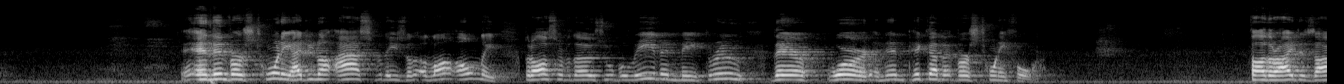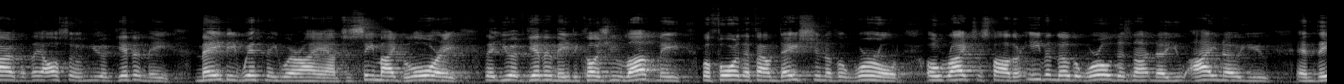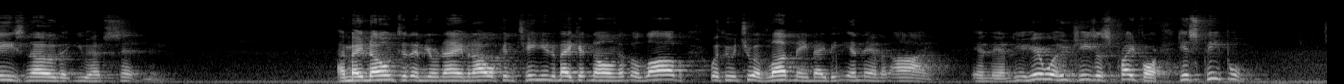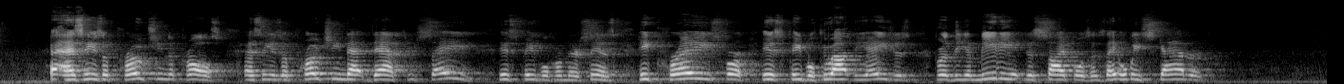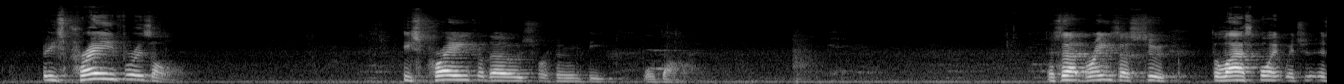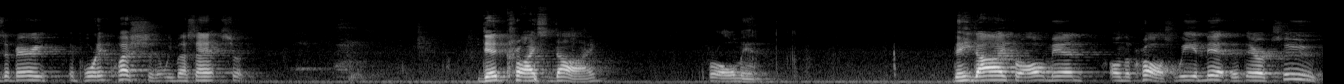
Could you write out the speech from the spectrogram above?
And then verse 20, I do not ask for these only, but also for those who believe in me through their word. And then pick up at verse 24. Father, I desire that they also, whom you have given me, may be with me where I am, to see my glory that you have given me, because you loved me before the foundation of the world. O righteous Father, even though the world does not know you, I know you, and these know that you have sent me. I made known to them your name, and I will continue to make it known that the love with which you have loved me may be in them and I in them. Do you hear what who Jesus prayed for? His people. As he is approaching the cross, as he is approaching that death to save his people from their sins, he prays for his people throughout the ages for the immediate disciples as they will be scattered. But he's praying for his own. He's praying for those for whom he will die. And so that brings us to the last point, which is a very important question that we must answer. Did Christ die for all men? Did he die for all men on the cross? We admit that there are two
